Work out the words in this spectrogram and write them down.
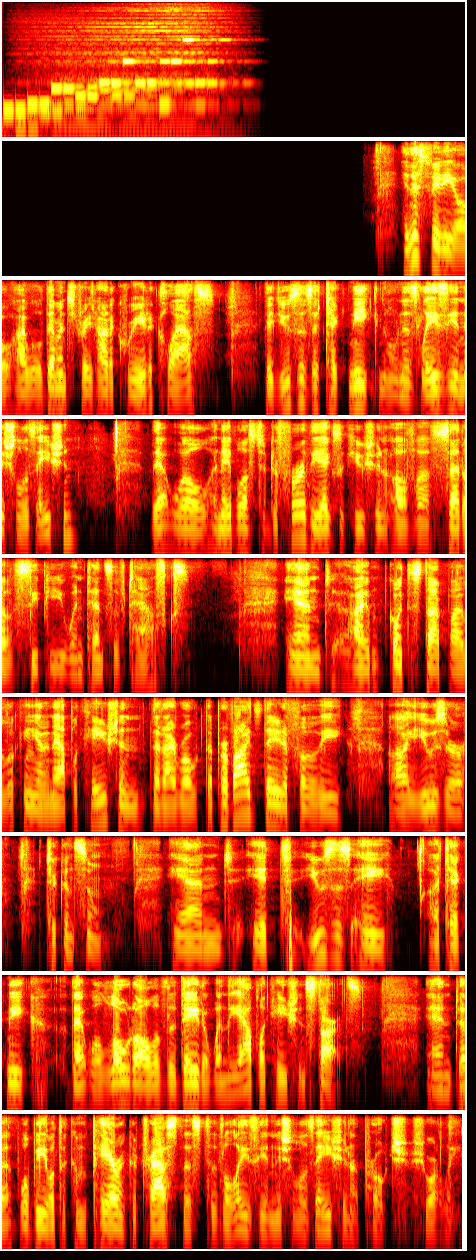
In this video, I will demonstrate how to create a class that uses a technique known as lazy initialization that will enable us to defer the execution of a set of CPU-intensive tasks. And I'm going to start by looking at an application that I wrote that provides data for the uh, user to consume. And it uses a, a technique that will load all of the data when the application starts. And uh, we'll be able to compare and contrast this to the lazy initialization approach shortly.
